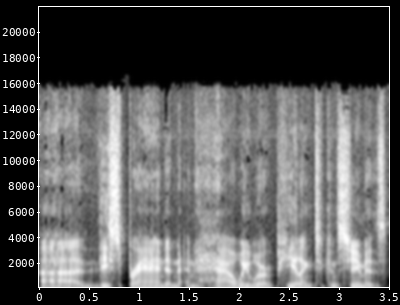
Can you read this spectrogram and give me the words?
uh, this brand and, and how we were appealing to consumers.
